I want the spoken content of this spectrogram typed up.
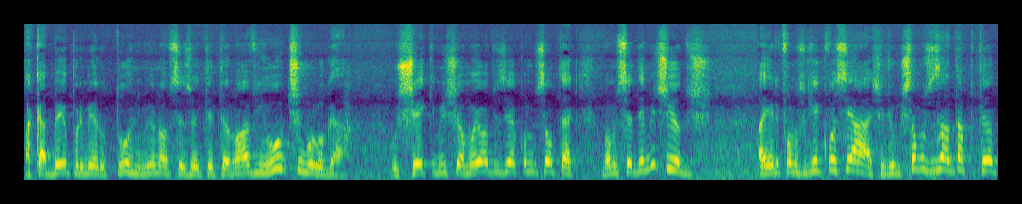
acabei o primeiro turno em 1989 em último lugar. O Sheik me chamou e eu avisei a comissão técnica, vamos ser demitidos. Aí ele falou assim: o que, que você acha? Eu digo: estamos nos adaptando.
